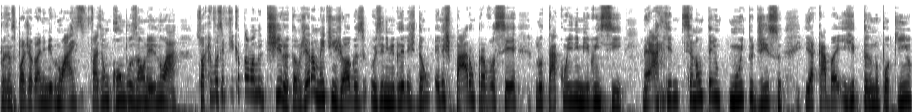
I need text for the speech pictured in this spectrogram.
Por exemplo, você pode jogar um inimigo no ar e fazer um combozão nele no ar. Só que você fica tomando tiro. Então, geralmente em jogos, os inimigos eles dão, eles param para você lutar com o inimigo em si. Né? Aqui você não tem muito disso e acaba irritando um pouquinho.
